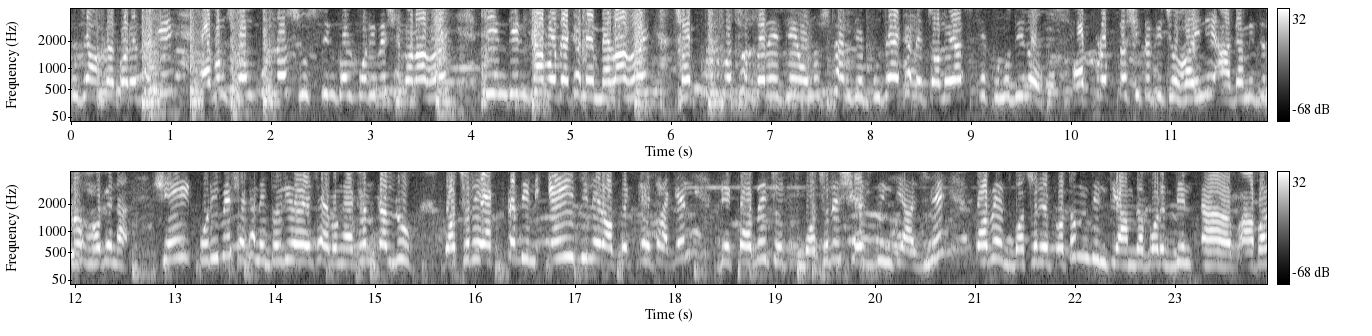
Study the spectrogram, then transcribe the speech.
পূজা আমরা করে থাকি এবং সম্পূর্ণ সুশৃঙ্খল পরিবেশে করা হয়। তিন দিন যাবৎ এখানে মেলা হয়। সত্তর বছর ধরে যে অনুষ্ঠান, যে পূজা এখানে চলে আসছে, কোনোদিনও অপ্রত্যাশিত কিছু হয়নি, আগামী দিনও হবে না। সেই পরিবেশ এখানে তৈরি হয়েছে এবং এখানকার লোক বছরে একটা দিন এই দিনের অপেক্ষায় থাকেন যে কবে বছরের শেষ দিনটি আসবে, কবে বছরের প্রথম দিনটি আমরা পরের দিন আবার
